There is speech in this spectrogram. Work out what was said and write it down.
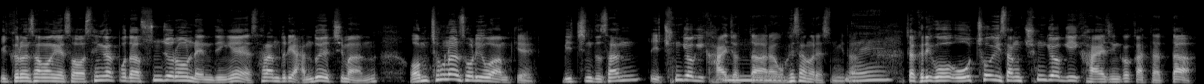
이 그런 상황에서 생각보다 순조로운 랜딩에 사람들이 안도했지만 엄청난 소리와 함께 미친 듯한 이 충격이 가해졌다라고 음. 회상을 했습니다. 네. 자 그리고 5초 이상 충격이 가해진 것 같았다.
